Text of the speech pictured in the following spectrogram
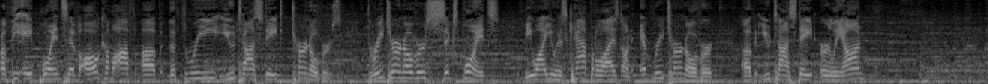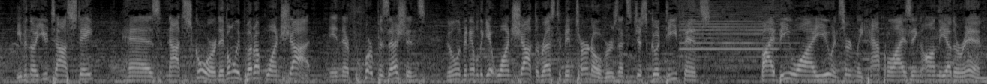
of the eight points have all come off of the three Utah State turnovers. Three turnovers, six points. BYU has capitalized on every turnover of Utah State early on. Even though Utah State has not scored, they've only put up one shot in their four possessions. They've only been able to get one shot. The rest have been turnovers. That's just good defense by BYU and certainly capitalizing on the other end.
